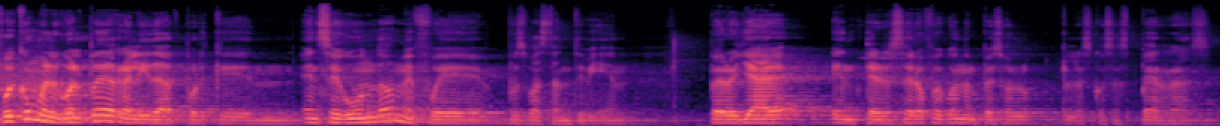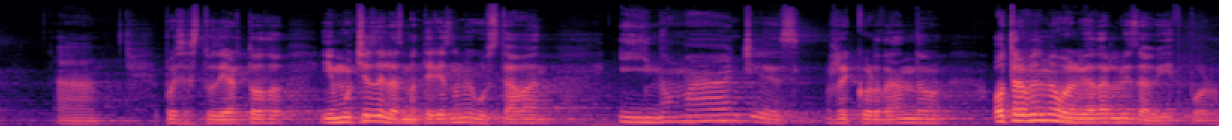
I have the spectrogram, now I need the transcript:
Fue como el golpe de realidad, porque en, en segundo me fue pues bastante bien. Pero ya en tercero fue cuando empezó lo- las cosas perras, a pues a estudiar todo. Y muchas de las materias no me gustaban. Y no manches, recordando. Otra vez me volvió a dar Luis David, por,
